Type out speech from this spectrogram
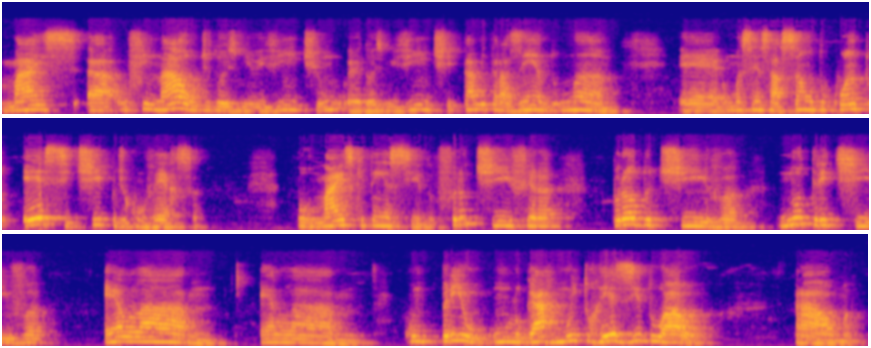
mas ah, o final de 2021, é, 2020 está me trazendo uma, é, uma sensação do quanto esse tipo de conversa, por mais que tenha sido frutífera, produtiva, nutritiva, ela, ela cumpriu um lugar muito residual para a alma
